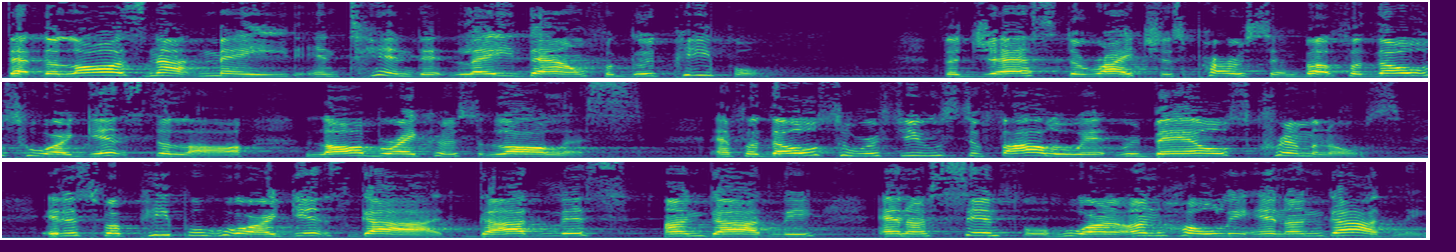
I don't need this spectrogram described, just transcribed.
that the law is not made, intended, laid down for good people the just, the righteous person, but for those who are against the law, lawbreakers, lawless. And for those who refuse to follow it, rebels, criminals. It is for people who are against God, godless, ungodly, and are sinful, who are unholy and ungodly,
